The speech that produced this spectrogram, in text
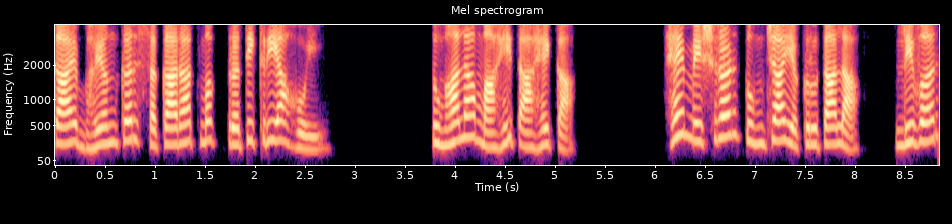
काय भयंकर सकारात्मक प्रतिक्रिया होईल. तुम्हाला माहीत आहे का? हे मिश्रण तुमच्या यकृताला लिव्हर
